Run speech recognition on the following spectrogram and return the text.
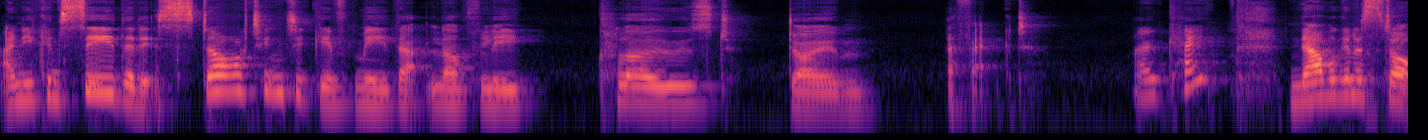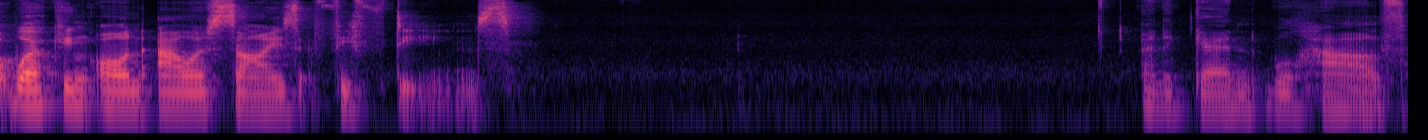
And you can see that it's starting to give me that lovely closed dome effect Okay, now we're going to start working on our size 15s. And again, we'll have,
